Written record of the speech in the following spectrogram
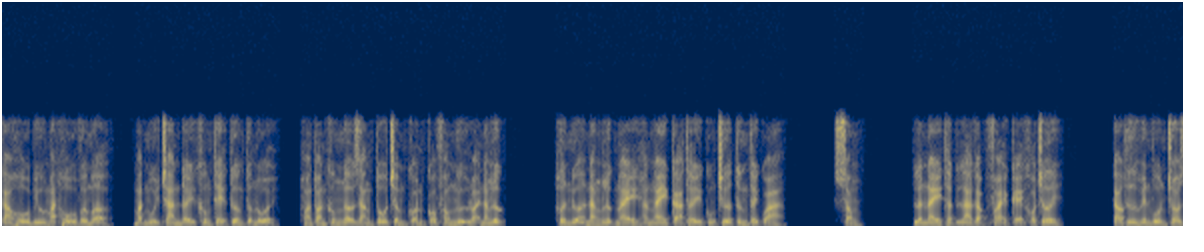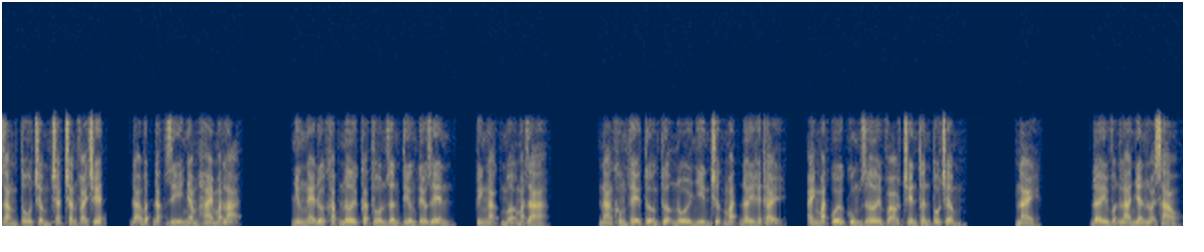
Cao hổ bưu mắt hổ vừa mở, mặt mũi tràn đầy không thể tưởng tượng nổi, hoàn toàn không ngờ rằng tô trầm còn có phòng ngự loại năng lực. Hơn nữa năng lực này hắn ngay cả thấy cũng chưa từng thấy qua. Song lần này thật là gặp phải kẻ khó chơi cao thư huyên vốn cho rằng tô trầm chắc chắn phải chết, đã bất đắc dĩ nhắm hai mắt lại. Nhưng nghe được khắp nơi các thôn dân tiếng kêu rên, kinh ngạc mở mắt ra. Nàng không thể tưởng tượng nổi nhìn trước mắt đây hết thảy, ánh mắt cuối cùng rơi vào trên thân tô trầm. Này, đây vẫn là nhân loại sao?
